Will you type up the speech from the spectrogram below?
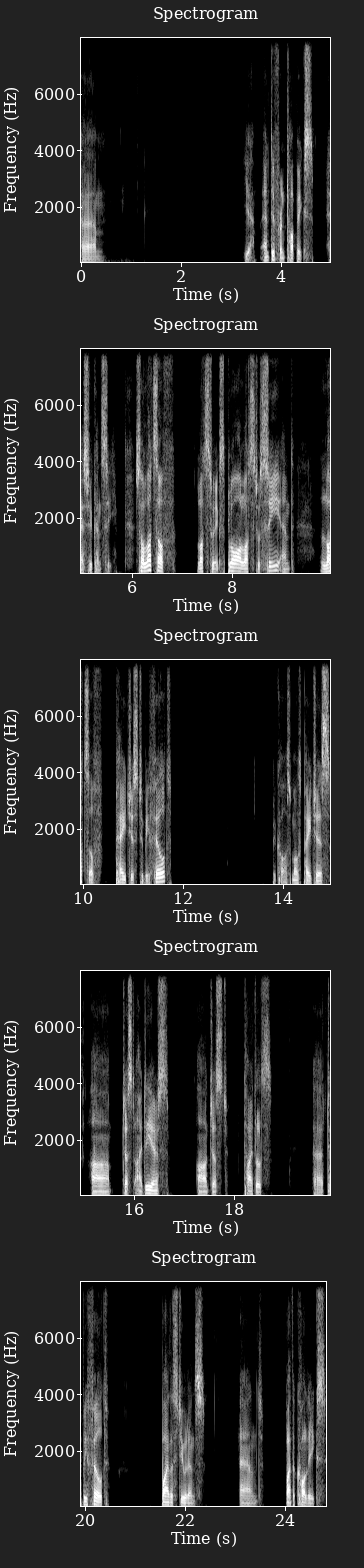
Um, yeah, and different topics as you can see. So lots of lots to explore, lots to see, and lots of pages to be filled because most pages are just ideas, are just titles uh, to be filled by the students and by the colleagues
